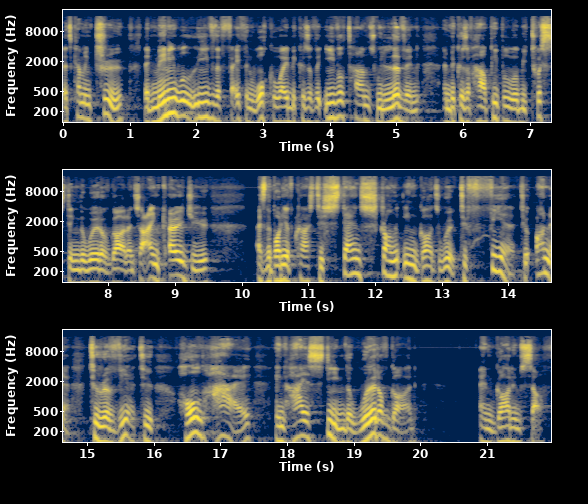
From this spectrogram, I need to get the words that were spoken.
that's coming true that many will leave the faith and walk away because of the evil times we live in and because of how people will be twisting the word of God. And so I encourage you, as the body of Christ, to stand strong in God's word, to fear, to honor, to revere, to hold high in high esteem the word of God and God Himself.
